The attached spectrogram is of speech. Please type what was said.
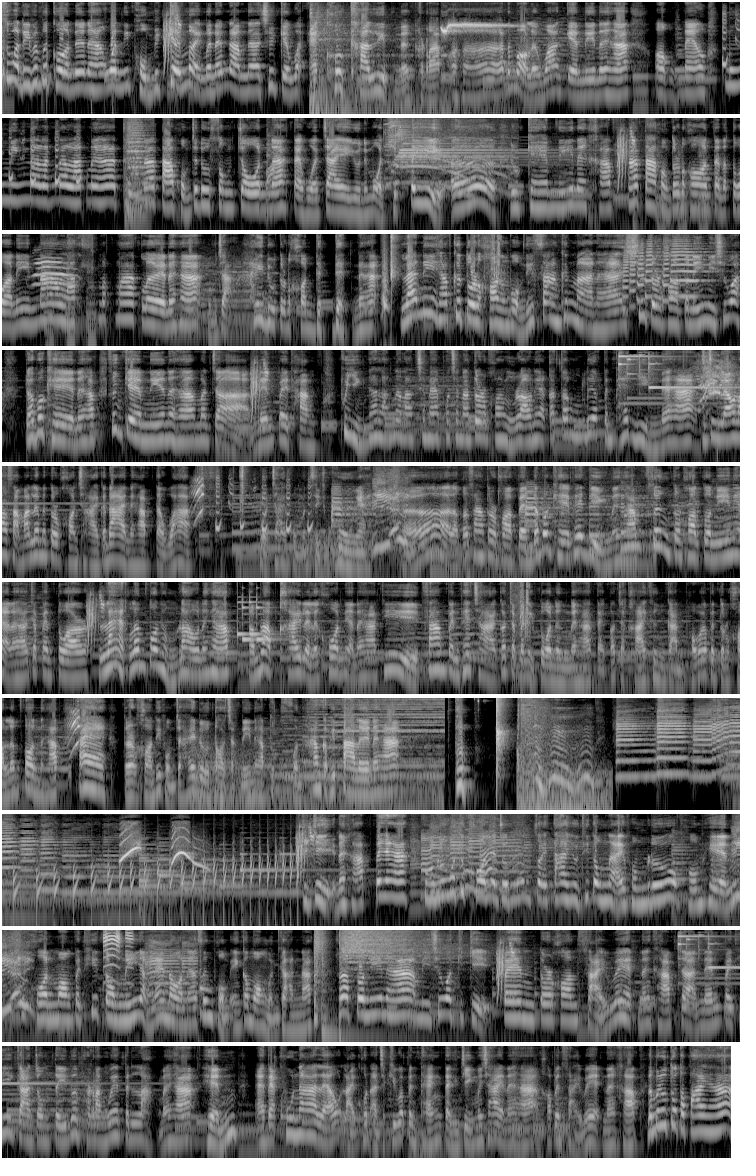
สวัสดีเพื่อนๆทุกคนด้วยนะฮะ วันนี้ผมมีเกมใหม่มาแนะนำนะ ชื่อเกมว่า Echo c a l y p นะครับอ่าฮะก็ต้องบอกเลยว่าเกมนี้นะฮะ ออกแนวมุ้งมิ้งน่ารักน่ารักนะฮะ ถึงหน้าตาผมจะดูทรงโจรนะ แต่หัวใจอยู่ในโหมดคิตตี้ เออ ดูเกมนี้นะครับ หน้าตาของตัวละครแต่ละตัวนี่น่ารักมากๆเลยนะฮะ ผมจะให้ดูตัวละครเด็ด ๆ นะฮะ และนี่ครับคือตัวละครของผมที่สร้างขึ้นมานะฮะ ชื่อตัวละครตัวนี้มีชื่อว่า Double K นะครับ ซึ่งเกมนี้นะฮะมันจะเน้นไปทางผู้หญิงน่ารักน่ารักใช่ไหมเพราะฉะนั้นตัวละครของเราเนี่ยก็ต้องเลือกเป็นเพศหญิงนะฮะจริงๆแล้วเราสามารถเลือกเป็นตัวละครชายก็ได้นะครับ แต่ว่า หัวใจผมมันสีชมพูไง เออเราก็สร้างตัวละครเป็น Double K เคเพศหญิงนะครับ ซึ่งตัวละครตัวนี้เนี่ยนะฮะจะเป็นตัวแรกเริ่มต้นของเรานะครับสำหรับใครหลายๆคนเนี่ยนะฮะที่สร้างเป็นเพศชายก็จะเป็นอีกตัวหนึ่งนะฮะแต่ก็จะคล้ายคลึงกัน เพราะว่าเป็นตัวละครเริ่มต้นนะครับ แต่ตัวละครที่ผมจะให้ดูต่อจากนี้นะครับ ทุกคนห้ามกับพริบตาเลยนะฮะปึ๊บ จินะครับเป็นยังไงผมรู้ว่าทุกคนเนี่ยจุดมุ่งสายตาอยู่ที่ตรงไหน ผมรู้ผมเห็นทุกคนมองไปที่ตรงนี้อย่างแน่นอนนะ ซึ่งผมเองก็มองเหมือนกันนะสำหรับตัวนี้นะฮะมีชื่อว่ากิกิ เป็นตัวละครสายเวทนะครับจะเน้นไปที่การโจมตีด้วยพลังเวทเป็นหลักนะฮะเห็นแอร์แบ็กคู่หน้าแล้ว หลายคนอาจจะคิดว่าเป็นแท้งแต่จริงๆ ไม่ใช่นะฮะเขาเป็นสายเวทนะครับแล้วไมาดูตัวต่อไปฮะ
